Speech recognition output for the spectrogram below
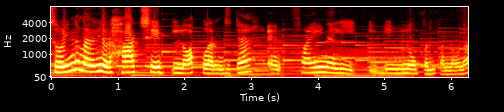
ஸோ இந்த மாதிரி ஒரு ஹார்ட் ஷேப் லாக் வரைஞ்சிட்டேன். அண்ட் ஃபைனலி இப்படி உள்ள ஓப்பன் பண்ணோம்னா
